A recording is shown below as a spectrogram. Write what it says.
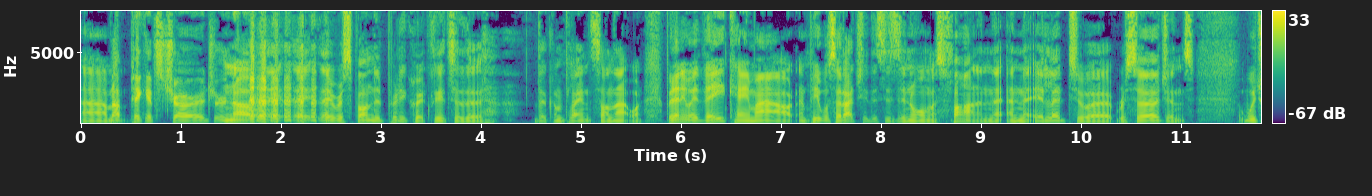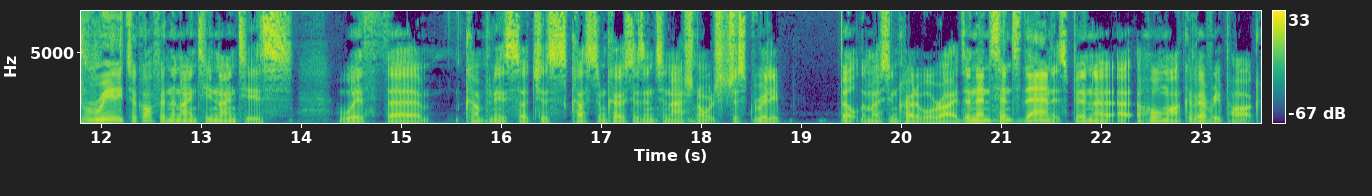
Not Pickett's charge or No, they, they, they responded pretty quickly to the the complaints on that one. But anyway, they came out and people said, actually, this is enormous fun, and th- and it led to a resurgence, which really took off in the 1990s with uh, companies such as Custom Coasters International, which just really built the most incredible rides. And then since then, it's been a, a hallmark of every park.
